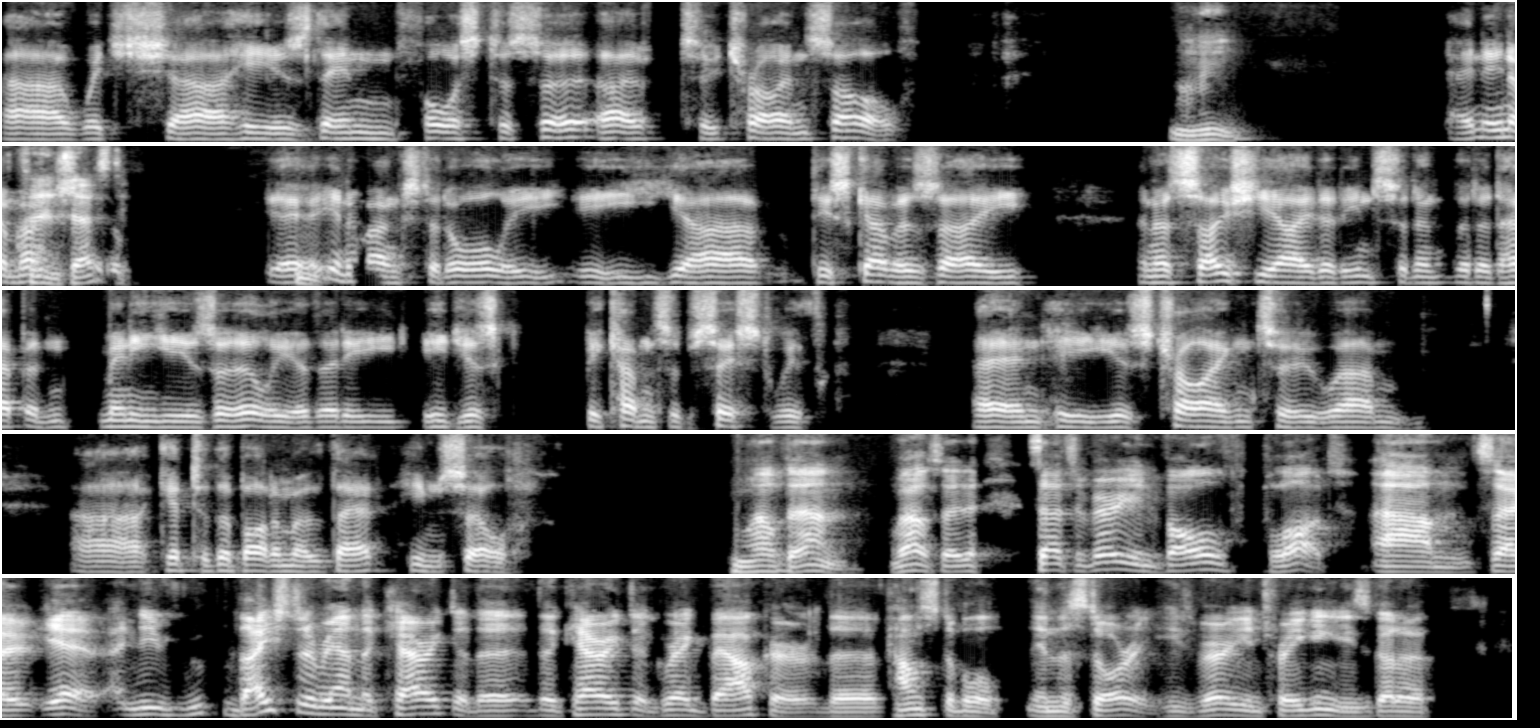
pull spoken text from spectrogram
uh, which uh, he is then forced to, uh, to try and solve. Mm-hmm. And in amongst Fantastic. It, yeah, mm. in amongst it all, he he uh, discovers a an associated incident that had happened many years earlier that he he just becomes obsessed with, and he is trying to um, uh, get to the bottom of that himself. Well done. Well, so so it's a very involved plot. Um, so yeah, and you've based it around the character, the the character Greg Bowker, the constable in the story. He's very intriguing. He's got a,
